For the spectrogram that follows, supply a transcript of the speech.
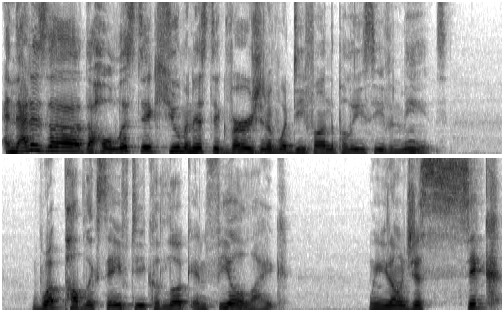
And that is uh, the holistic, humanistic version of what defund the police even means. What public safety could look and feel like when you don't just sic,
